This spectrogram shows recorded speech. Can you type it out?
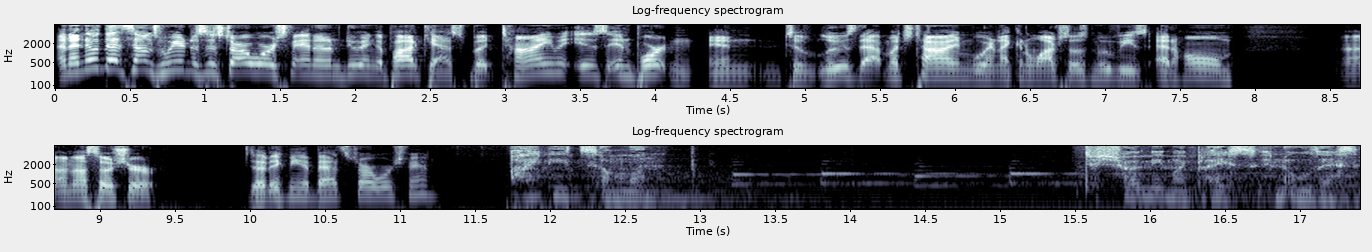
And I know that sounds weird as a Star Wars fan and I'm doing a podcast, but time is important. And to lose that much time when I can watch those movies at home, I'm not so sure. Does that make me a bad Star Wars fan? I need someone to show me my place in all this.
